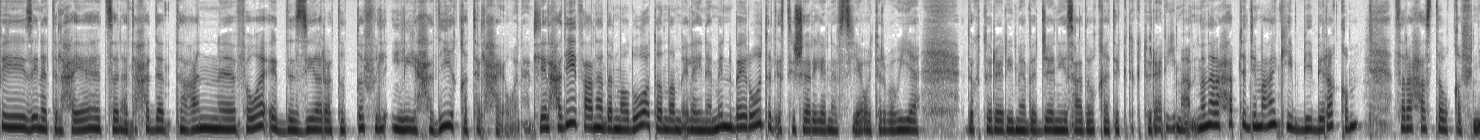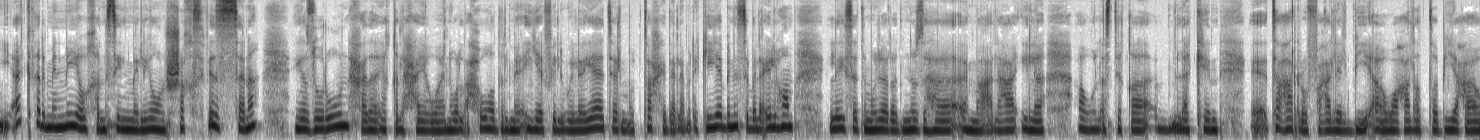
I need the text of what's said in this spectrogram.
في زينة الحياة سنتحدث عن فوائد زيارة الطفل لحديقة الحيوانات. للحديث عن هذا الموضوع تنضم إلينا من بيروت الاستشارية النفسية والتربوية دكتورة ريما بجاني. سعد أوقاتك دكتورة ريما. أنا راح أبتدي معك برقم صراحة استوقفني. أكثر من 150 مليون شخص في السنة يزورون حدائق الحيوان والأحواض المائية في الولايات المتحدة الأمريكية. بالنسبة لهم ليست مجرد نزهة مع العائلة أو الأصدقاء لكن تعرف على البيئة وعلى الطبيعة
